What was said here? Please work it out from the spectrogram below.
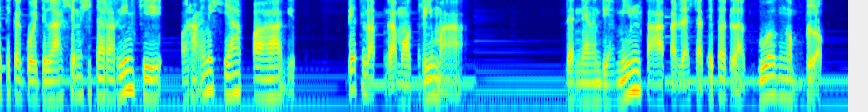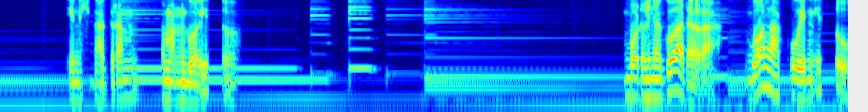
ketika gue jelasin secara rinci orang ini siapa gitu dia tetap nggak mau terima. Dan yang dia minta pada saat itu adalah gue ngeblok Instagram teman gue itu. Bodohnya gue adalah gue lakuin itu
